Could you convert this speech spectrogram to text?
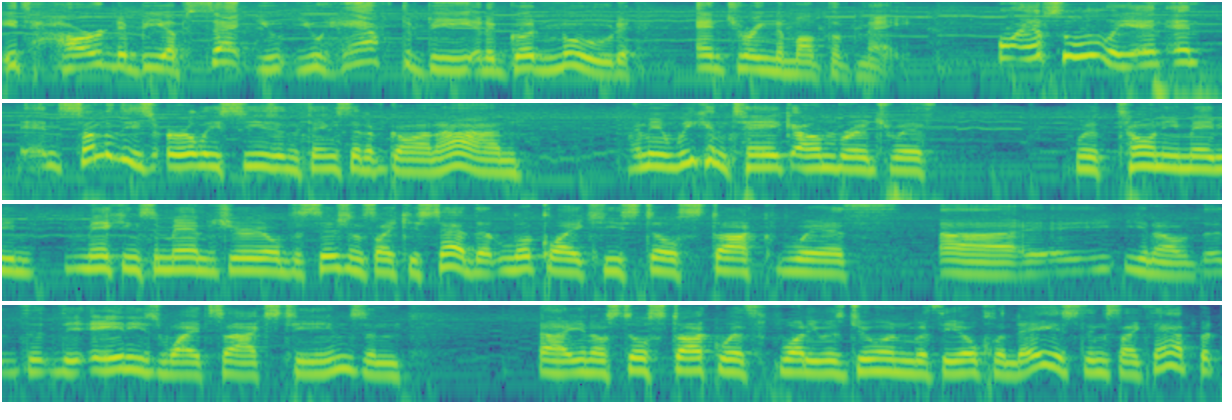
it's hard to be upset. You you have to be in a good mood entering the month of May. Well, absolutely. And and and some of these early season things that have gone on, I mean, we can take umbrage with with Tony maybe making some managerial decisions, like you said, that look like he's still stuck with, uh, you know, the, the 80s White Sox teams and, uh, you know, still stuck with what he was doing with the Oakland A's, things like that. But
